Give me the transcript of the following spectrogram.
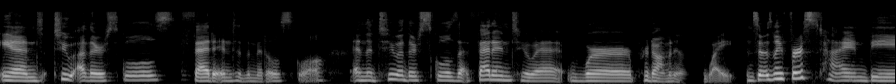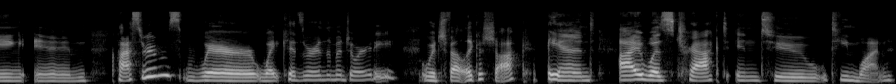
and two other schools fed into the middle school. And the two other schools that fed into it were predominantly white. And so it was my first time being in classrooms where white kids were in the majority, which felt like a shock. And I was tracked into team one,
